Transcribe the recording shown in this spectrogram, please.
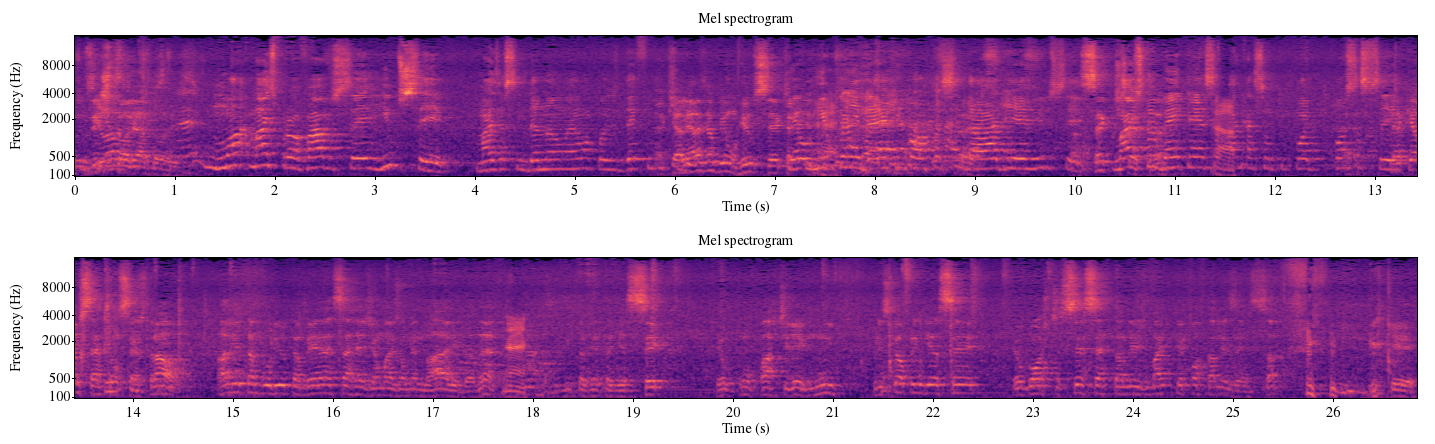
os historiadores. Ma- mais provável ser Rio Seco, mas assim, ainda não é uma coisa definitiva. É que, aliás, eu vi um rio seco que é aqui. o Rio né? Canindé que corta a cidade e é Rio Seco. Seco, Mas seco, também tem essa Tá. variação que pode, possa ser. aqui é o sertão Rio central. Ali em Tamboril também é essa região mais ou menos árida, né? É. Muita ventania seca. Eu compartilhei muito, por isso que eu aprendi a ser. Eu gosto de ser sertanejo mais do que fortalezense, sabe? Porque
